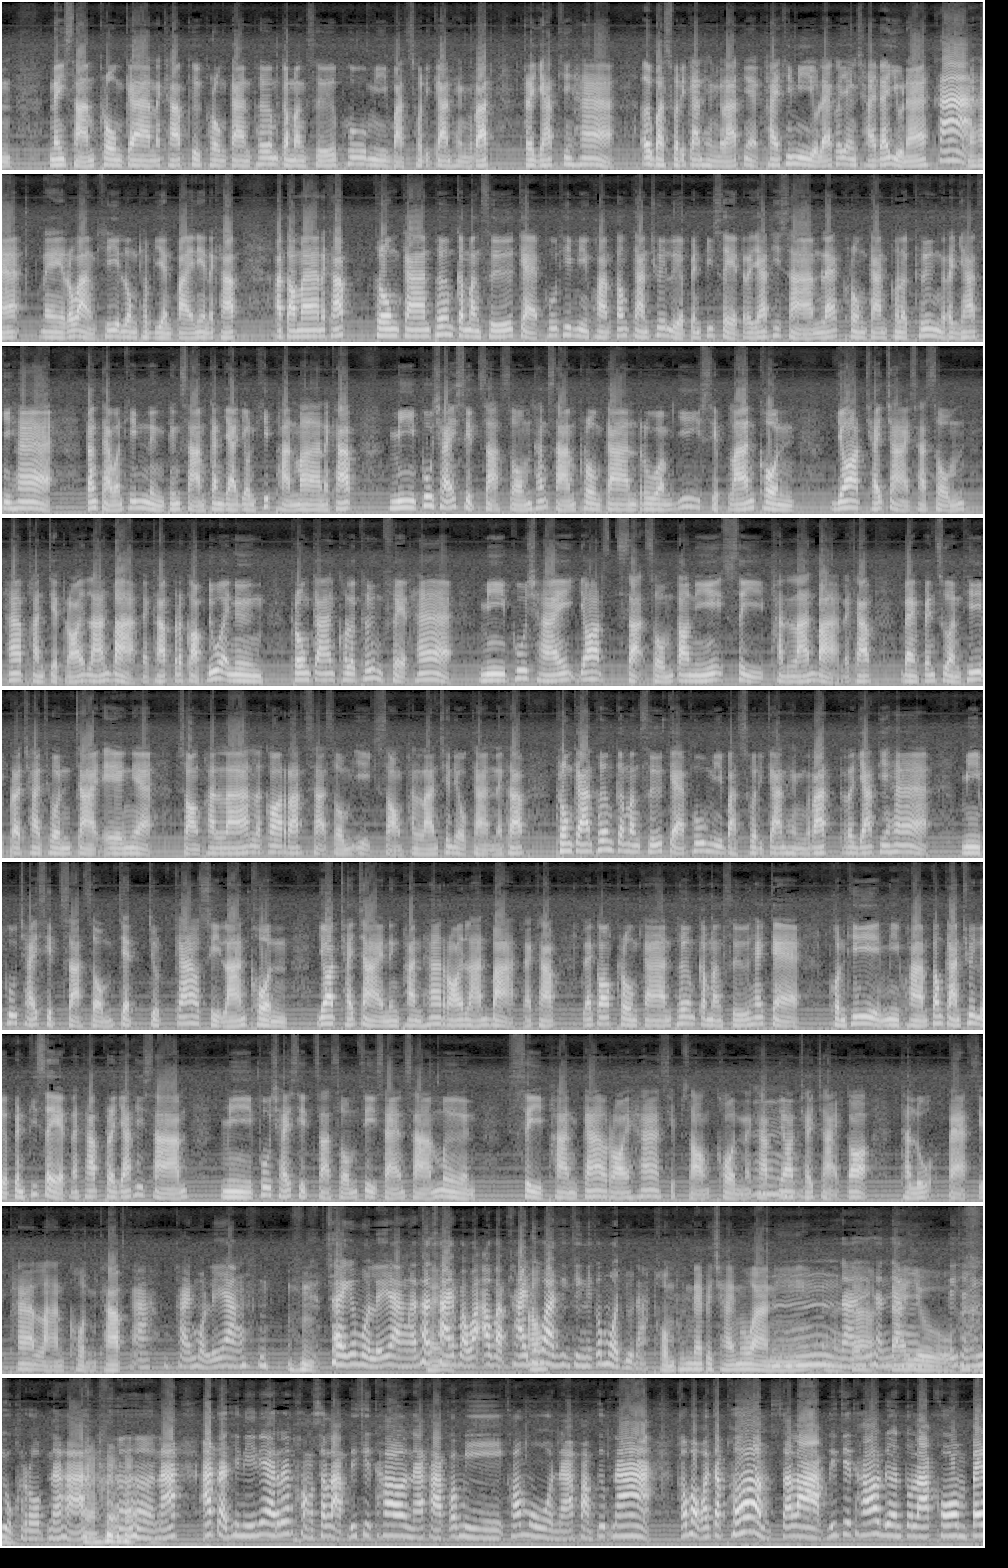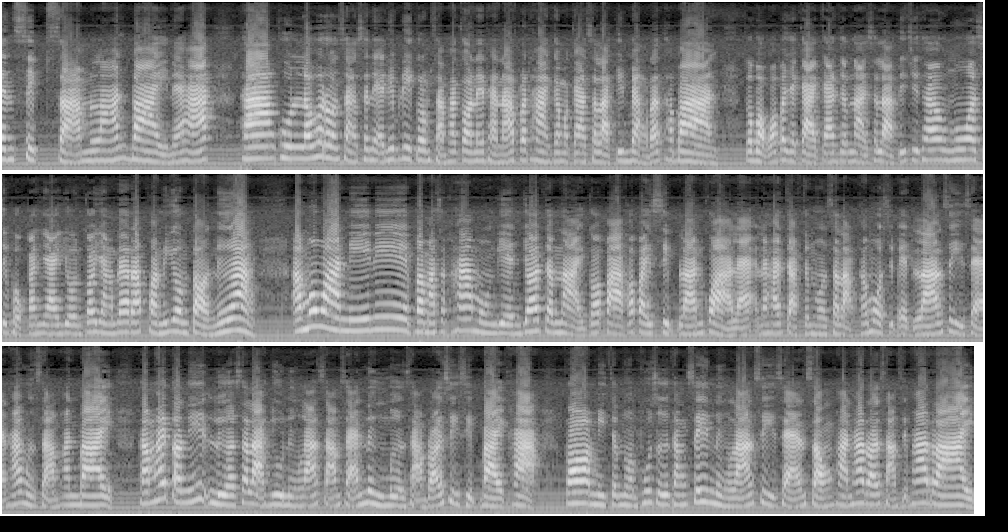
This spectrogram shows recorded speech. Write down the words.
ใน 3 โครงการนะครับ คือโครงการเพิ่มกำลังซื้อผู้มีบัตรสวัสดิการแห่งรัฐระยะที่ 5 เออบัตรสวัสดิการแห่งรัฐเนี่ยใครที่มีอยู่แล้วก็ยังใช้ได้อยู่นะค่ะนะฮะในระหว่างที่ลงทะเบียนไปเนี่ยนะครับอะต่อมานะครับโครงการเพิ่มกำลังซื้อแก่ผู้ที่มีความต้องการช่วยเหลือเป็นพิเศษระยะที่ 3 และโครงการคนละครึ่งระยะที่ 5 ตั้งแต่วันที่1ถึง3กันยายนที่ผ่านมานะครับ มีผู้ใช้สิทธิ์สะสมทั้ง 3 โครงการรวม 20 ล้านคน ยอดใช้จ่ายสะสม 5,700 ล้านบาทนะครับ ประกอบด้วย 1 โครงการคนละครึ่งเฟส 5 มีผู้ใช้ยอดสะสมตอนนี้ 4,000 ล้านบาทนะครับ แบ่งเป็นส่วนที่ประชาชนจ่ายเองเนี่ย 2,000 ล้าน แล้วก็รัฐสะสมอีก 2,000 ล้านเช่นเดียวกันนะครับ โครงการเพิ่มกำลังซื้อแก่ผู้มีบัตรสวัสดิการแห่งรัฐระยะที่ 5 มีผู้ใช้สิทธิ์สะสม 7.94 ล้านคน ยอดใช้จ่าย 1,500 ล้านบาทนะครับ และก็โครงการเพิ่มกำลังซื้อให้แก่คนที่มีความต้องการช่วยเหลือเป็นพิเศษนะครับ ระยะที่ 3 มีผู้ใช้สิทธิ์สะสม 434,952 คนนะครับอืมยอดใช้จ่ายก็ทะลุ 85 ล้านคนครับอะ ขายหมดหรือยัง ใช้กันหมดหรือยังแล้วถ้าใช่ใช้แบบว่าเอาแบบใช้ทุกเอาวันจริงๆนี่ก็หมดอยู่นะผมเพิ่งได้ไปใช้เมื่อวานนี้อืมนะก็ดิฉันยัได้งอยู่ดิฉันยังอยู่ครบนะคะอ่าเออนะอะแต่ทีนี้เนี่ยเรื่องของสลากดิจิทัลนะคะ ก็มีข้อมูลนะความคืบหน้าเขาบอกว่าจะเพิ่มสลากดิจิทัลเดือนตุลาคมเป็น 13 ล้านใบนะคะ ทางคุณลวรนสังเสน่ห์อธิบดีกรมสรรพากรในฐานะประธานกรรมการสลากกินแบ่งรัฐบาล ก็บอกว่าบรรยากาศการจำหน่ายสลากดิจิทัลงวด 16 กันยายนก็ยังได้รับความนิยมต่อเนื่องเอะเมื่อวานนี้นี่ประมาณสัก5โมงเย็นยอดจำหน่ายก็ปาเข้าไป 10 ล้านกว่าแล้วนะคะ จากจำนวนสลากทั้งหมด 11 ล้าน 4 5 3 0 0 0 ใบทำให้ตอนนี้เหลือสลากอยู่1ล้าน3 1 3 4 0 ใบค่ะ ก็มีจำนวนผู้ซื้อทั้งสิ้น1ล้าน4 2 5 3 5 ราย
